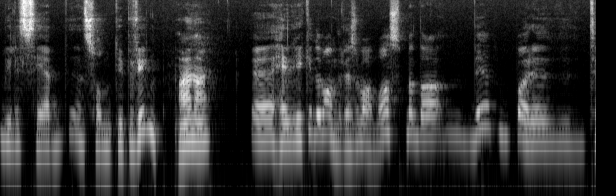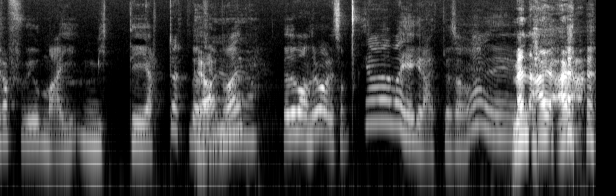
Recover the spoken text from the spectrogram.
ville se en sånn type film. Nei, nei. Eh, heller ikke de andre som var med oss. Men da, det bare traff jo meg midt i hjertet. Den Ja, filmen der. ja. Men de andre var liksom Ja, det var helt greit, liksom. Men er, er,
